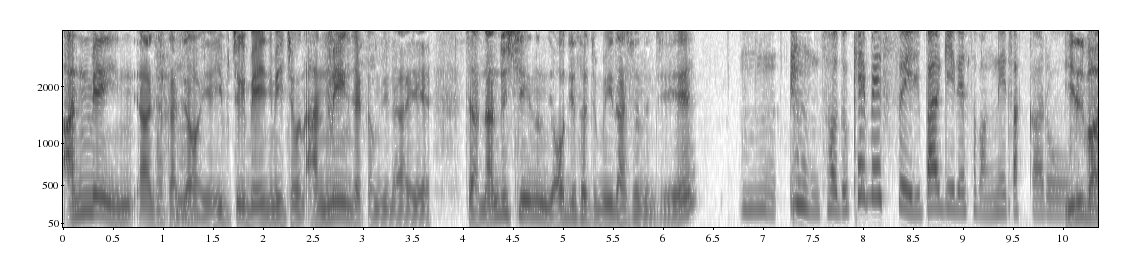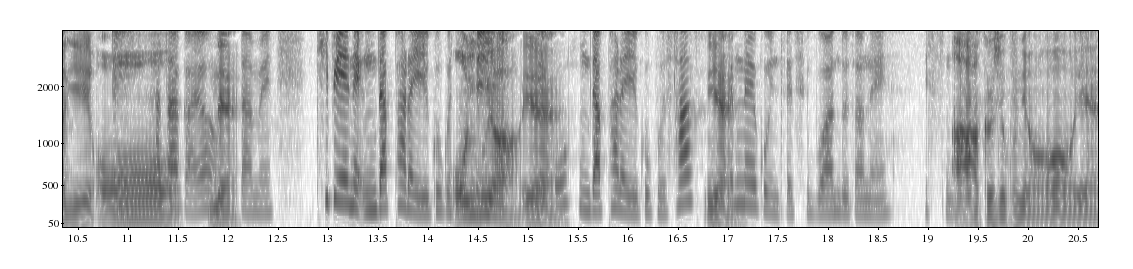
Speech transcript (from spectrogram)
안메인 아, 작가죠. 예. 이쪽이 메인이면 이쪽은 안메인 작가입니다. 예. 자, 난두 씨는 어디서 좀 일하셨는지. 저도 KBS 1박 2일에서 막내 작가로 1박 2일. 오. 네, 하다가요. 네. 그다음에 TVN의 응답하라 1997 어이구야, 예. 그리고 응답하라 1994 예. 끝내고 이제 지금 무한도전에 있습니다. 아, 그러셨군요. 예.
